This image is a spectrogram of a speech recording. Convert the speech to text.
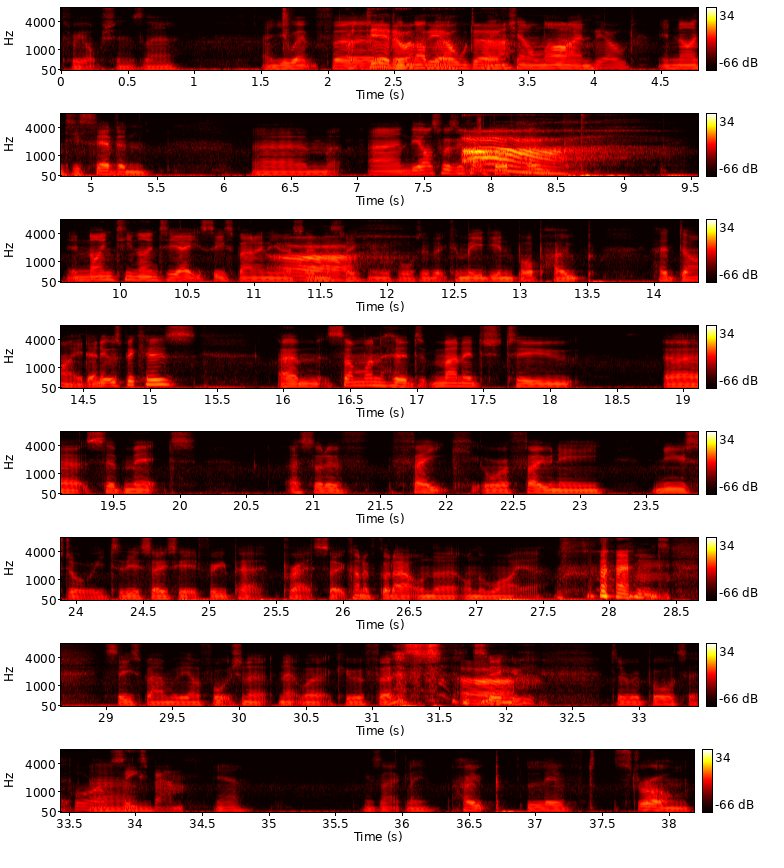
Three options there, and you went for I did, I went with the old, uh, Channel Nine The old. in '97, um, and the answer was in fact Bob Hope. Ah, In 1998, C-SPAN in the USA Ah. mistakenly reported that comedian Bob Hope had died, and it was because um, someone had managed to uh, submit a sort of fake or a phony news story to the Associated Free Press, so it kind of got out on the on the wire, and Hmm. C-SPAN were the unfortunate network who were first to Ah. to report it. poor old Um, C-SPAN. yeah, exactly. Hope lived strong.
